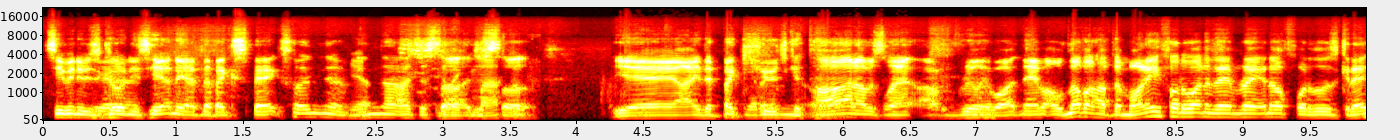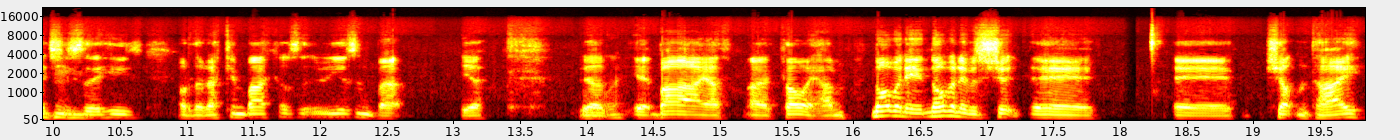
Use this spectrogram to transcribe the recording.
see when he was Yeah. growing his hair and he had the big specs on. I Yeah. mean, I just Like thought, I just thought. Yeah, I the big huge guitar. I was like, I really want them. I'll never have the money for one of them right enough, one of those Gretschens that he's or the Rickenbackers that they're using. But yeah, yeah, yeah. But I, I probably have. Not when he, not when it was shoot, uh, uh, shirt and tie.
